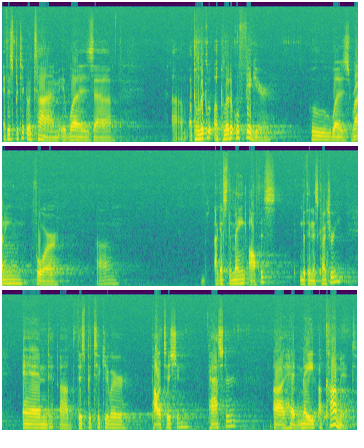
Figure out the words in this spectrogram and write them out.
at this particular time, it was uh, um, a, political, a political figure who was running for, um, I guess, the main office within this country. And uh, this particular politician, pastor, uh, had made a comment,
